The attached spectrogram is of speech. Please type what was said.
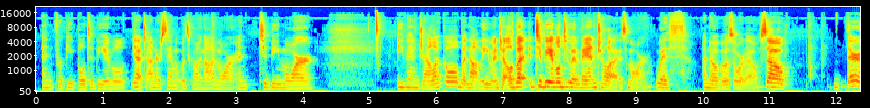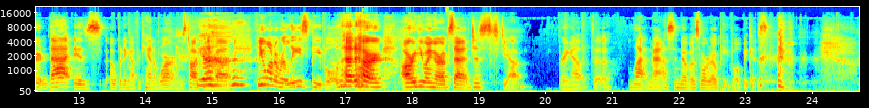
and for people to be able, yeah, to understand what was going on more and to be more evangelical, but not the evangelical, but to be able to evangelize more with a Novus Ordo. So there that is opening up a can of worms talking yeah. about if you want to release people that are arguing or upset just yeah bring out the latin mass and novus ordo people because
